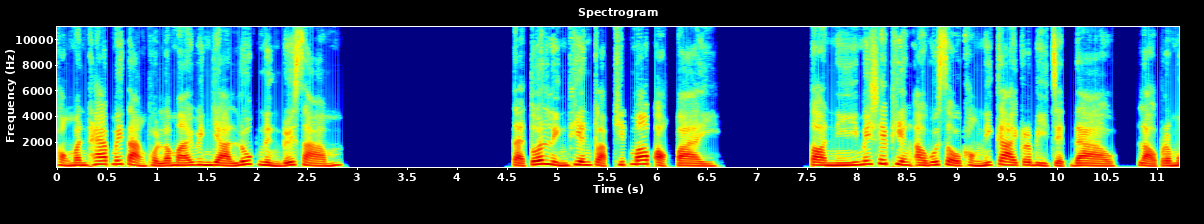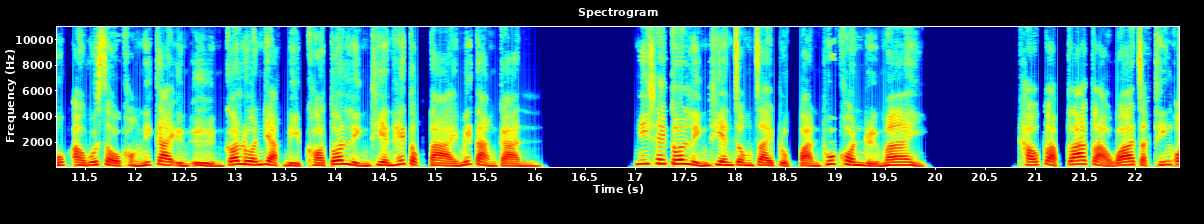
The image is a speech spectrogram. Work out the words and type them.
ของมันแทบไม่ต่างผลไม้วิญญาณลูกหนึ่งด้วยซ้ำแต่ต้นหลิงเทียนกลับคิดมอบออกไป ตอนนี้ไม่ใช่เพียงอาวุโสของนิกายกระบี่เจ็ดดาว เหล่าประมุขอาวุโสของนิกายอื่น ๆ ก็ล้วนอยากบีบคอต้นหลิงเทียนให้ตกตายไม่ต่างกัน นี่ใช่ต้นหลิงเทียนจงใจปลุกปั่นผู้คนหรือไม่ เขากลับกล้ากล่าวว่าจากทิ้งโอ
